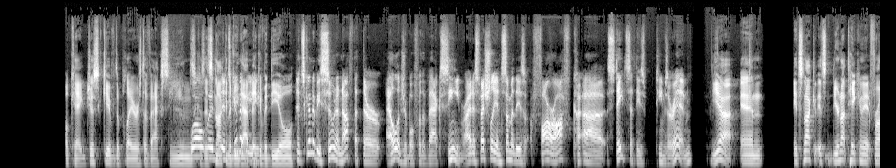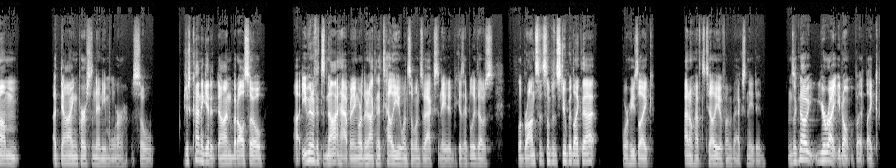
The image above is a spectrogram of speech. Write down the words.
Okay, just give the players the vaccines Well, because it's it- not going to be that be- big of a deal. it's going to be soon enough that they're eligible for the vaccine, right? Especially in some of these far off uh, states that these teams are in. Yeah, and it's not it's you're not taking it from a dying person anymore. So just kind of get it done, but also uh, even if it's not happening or they're not going to tell you when someone's vaccinated because I believe that was LeBron said something stupid like that where he's like I don't have to tell you if I'm vaccinated. And it's like no, you're right, you don't, but like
